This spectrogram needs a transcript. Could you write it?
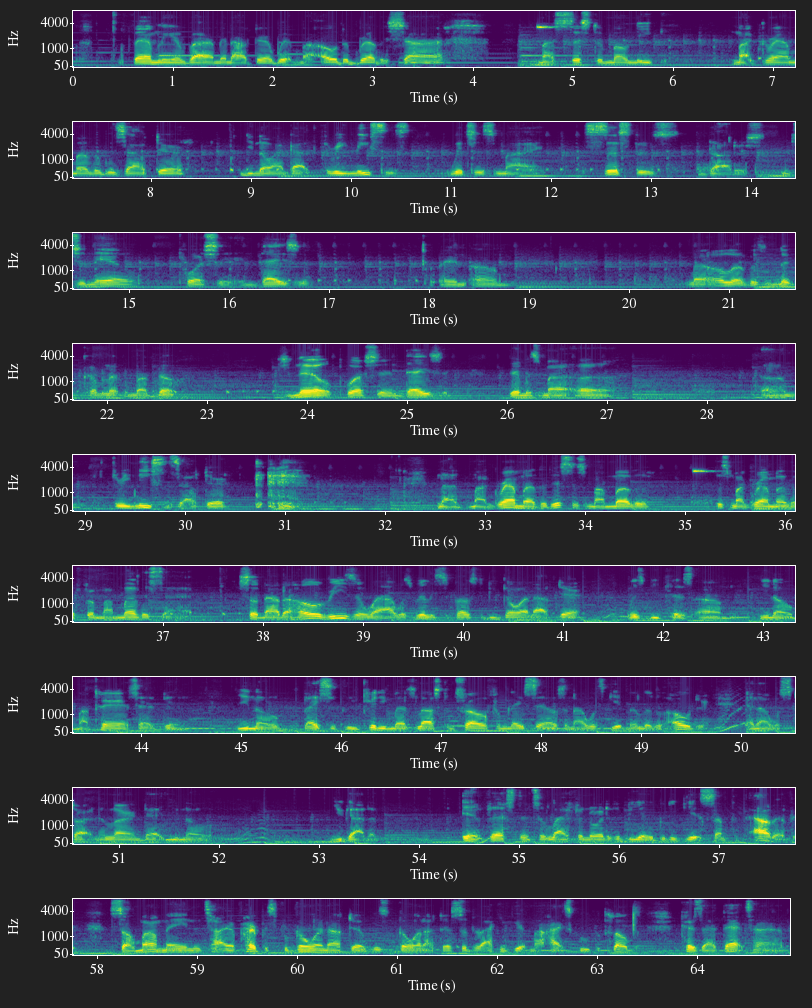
family environment out there with my older brother Shawn, my sister Monique, my grandmother was out there. You know, I got three nieces, which is my sister's daughters, Janelle, Portia, and Deja. And um man, hold up, there's a nigga coming up to my door. Janelle, Portia, and Deja. Them is my uh um three nieces out there. now my grandmother, this is my mother, this is my grandmother from my mother's side. So now the whole reason why I was really supposed to be going out there was because um, you know, my parents had been you know, basically pretty much lost control from themselves and I was getting a little older and I was starting to learn that, you know, you gotta invest into life in order to be able to get something out of it. So my main entire purpose for going out there was going out there so that I could get my high school diploma. Because at that time,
